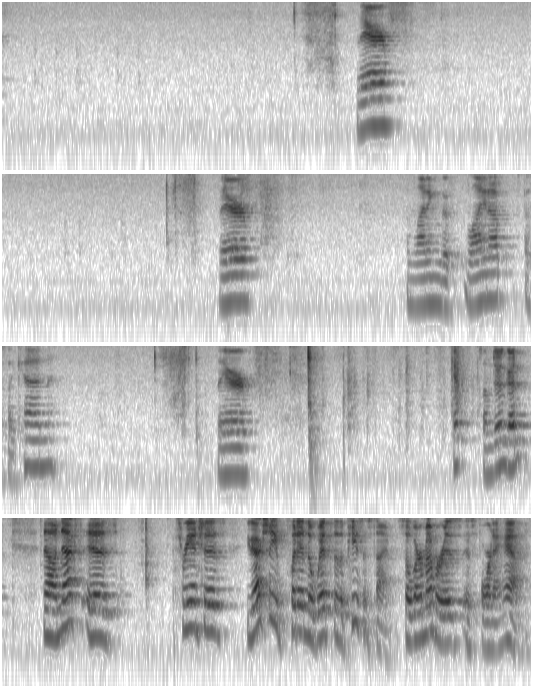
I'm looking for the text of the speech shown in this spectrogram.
there. There. I'm lining the line up as best I can. There. Yep, so I'm doing good. Now next is three inches. You actually put in the width of the piece this time. So what remember is, is four and a half.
